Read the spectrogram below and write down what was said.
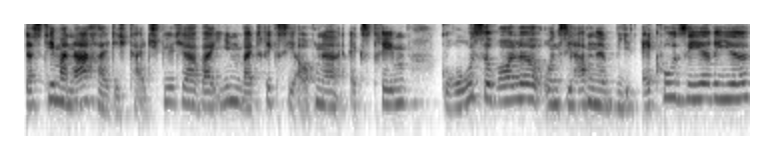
Das Thema Nachhaltigkeit spielt ja bei Ihnen, bei Trixie, auch eine extrem große Rolle. Und Sie haben eine Bi-Eco-Serie.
